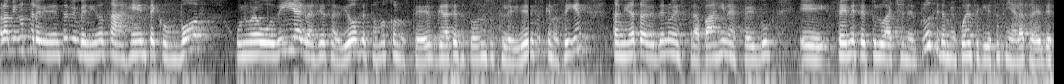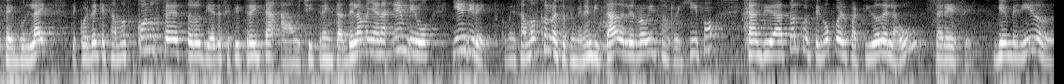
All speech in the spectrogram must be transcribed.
Hola amigos televidentes, bienvenidos a Gente con Voz. Un nuevo día, gracias a Dios, estamos con ustedes, gracias a todos nuestros televidentes que nos siguen, también a través de nuestra página de Facebook eh, CNC Tuluá Channel Plus y también pueden seguir esta señal a través de Facebook Live. Recuerden que estamos con ustedes todos los días de 7 y 30 a 8 y 30 de la mañana en vivo y en directo. Comenzamos con nuestro primer invitado, él es Robinson Regifo, candidato al Consejo por el partido de la U13. Bienvenido,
